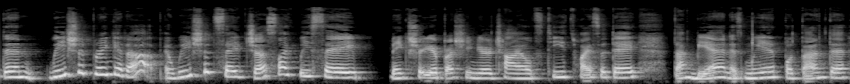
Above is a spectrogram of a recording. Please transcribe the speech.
then we should bring it up. And we should say, just like we say, make sure you're brushing your child's teeth twice a day. También es muy importante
